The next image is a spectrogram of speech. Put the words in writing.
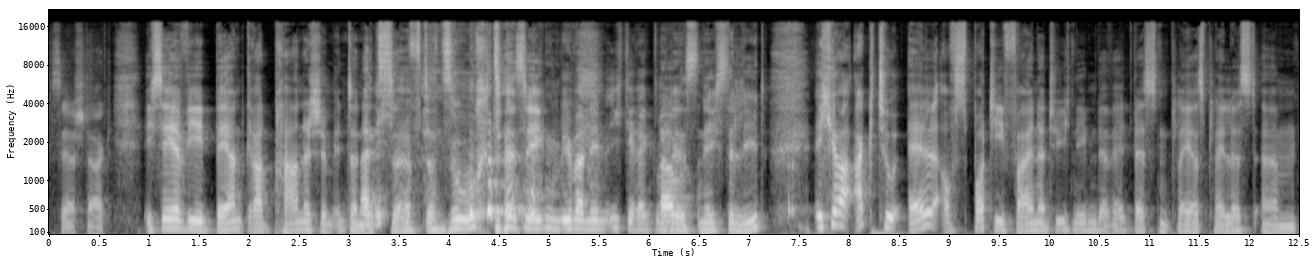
sehr stark. Ich sehe, wie Bernd gerade panisch im Internet Nein, surft und sucht. Deswegen übernehme ich direkt mal Ähm. das nächste Lied. Ich höre aktuell auf Spotify natürlich neben der weltbesten Players Playlist ähm,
